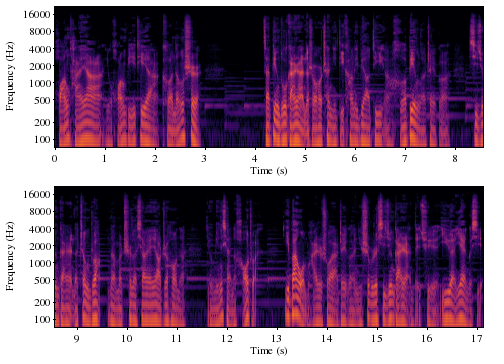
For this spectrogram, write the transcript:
黄痰呀，有黄鼻涕呀，可能是在病毒感染的时候，趁你抵抗力比较低啊，合并了这个细菌感染的症状。那么吃了消炎药之后呢？有明显的好转，一般我们还是说啊，这个你是不是细菌感染，得去医院验个血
